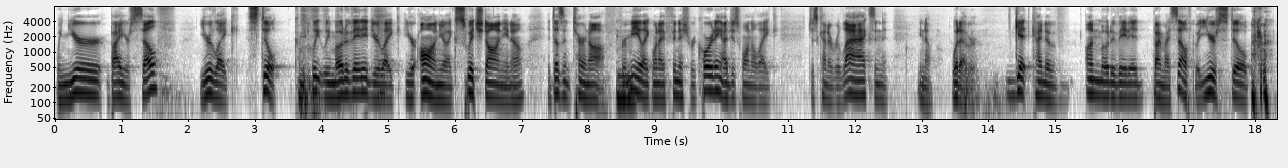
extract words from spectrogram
when you're by yourself, you're like still completely motivated. You're like you're on. You're like switched on. You know, it doesn't turn off. For mm-hmm. me, like when I finish recording, I just want to like just kind of relax and you know whatever get kind of unmotivated by myself but you're still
